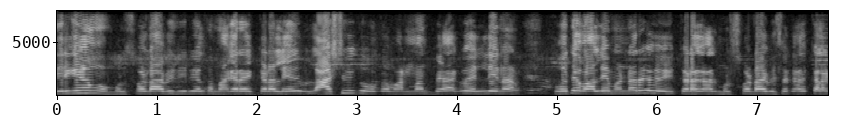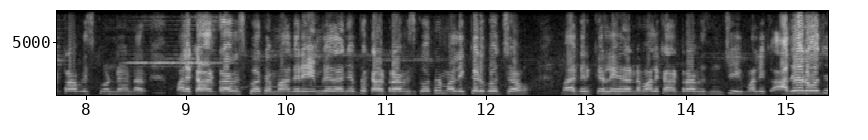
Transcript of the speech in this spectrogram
తిరిగాము మున్సిపల్ ఆఫీస్ తిరిగి వెళ్తే మగర ఇక్కడ లేదు. లాస్ట్ వీక్ ఒక వన్ మంత్ బ్యాక్ వెళ్ళినాను పోతే వాళ్ళు ఏమన్నారు ఇక్కడ కాదు మున్సిపల్ ఆఫీస్లో కాదు కలెక్టర్ ఆఫీస్కి ఉండే అన్నారు. మళ్ళీ కలెక్టర్ ఆఫీస్కి పోతే మా దగ్గర ఏం లేదని చెప్తే కలెక్టర్ ఆఫీస్కి పోతే మళ్ళీ ఇక్కడికి వచ్చాము. మా దగ్గర ఇక్కడ లేదంటే మళ్ళీ కలెక్టర్ ఆఫీస్ నుంచి మళ్ళీ అదే రోజు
